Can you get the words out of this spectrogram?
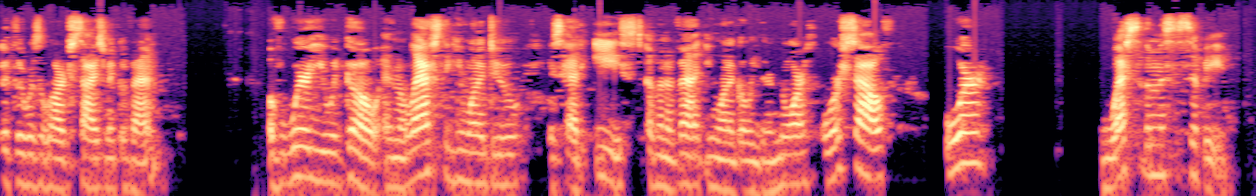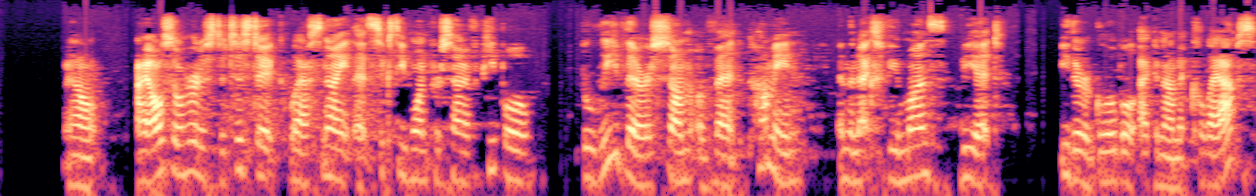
if there was a large seismic event, of where you would go. And the last thing you want to do is head east of an event. You want to go either north or south or west of the Mississippi. Now, I also heard a statistic last night that 61% of people believe there is some event coming in the next few months, be it either a global economic collapse,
